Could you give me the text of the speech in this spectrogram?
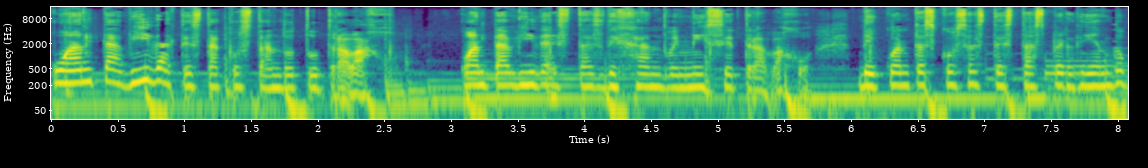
cuánta vida te está costando tu trabajo cuánta vida estás dejando en ese trabajo, de cuántas cosas te estás perdiendo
